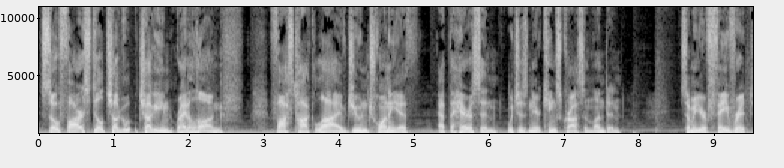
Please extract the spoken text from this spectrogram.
So far, still chug- chugging right along. Foss Talk Live, June 20th at the Harrison, which is near King's Cross in London. Some of your favorite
